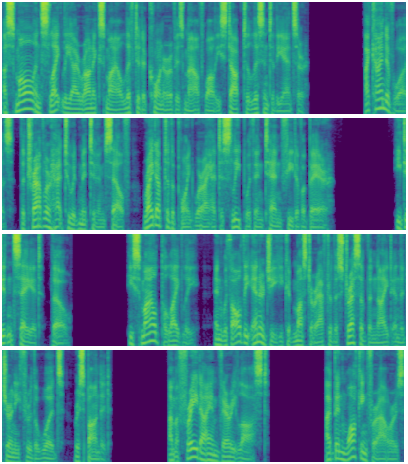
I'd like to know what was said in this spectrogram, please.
A small and slightly ironic smile lifted a corner of his mouth while he stopped to listen to the answer. I kind of was, the traveler had to admit to himself, right up to the point where I had to sleep within 10 feet of a bear. He didn't say it, though. He smiled politely, and with all the energy he could muster after the stress of the night and the journey through the woods, responded. I'm afraid I am very lost. I've been walking for hours,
